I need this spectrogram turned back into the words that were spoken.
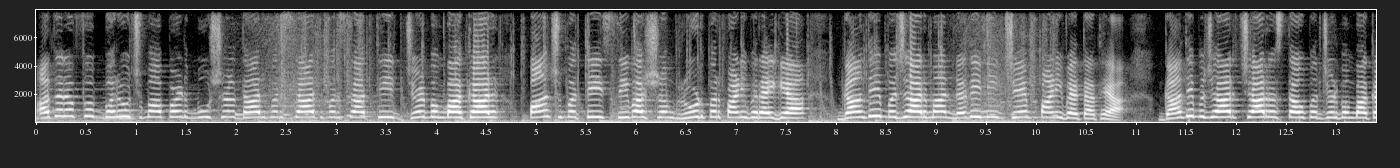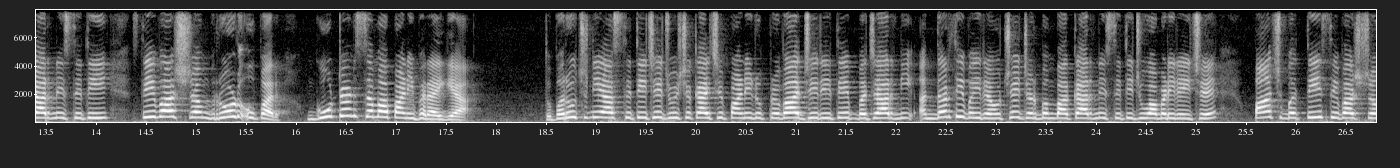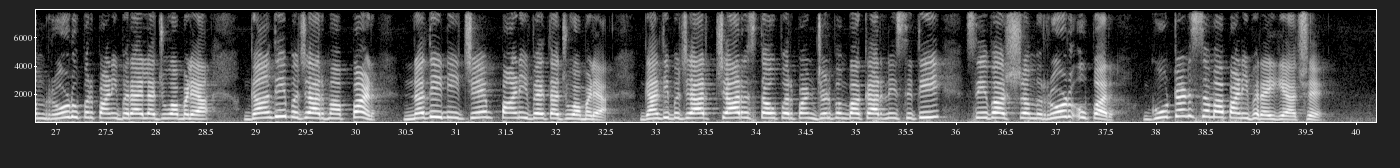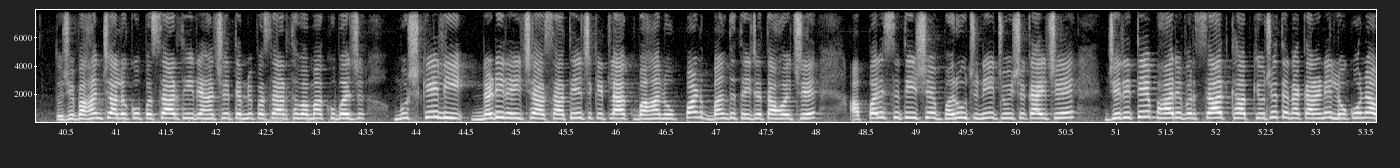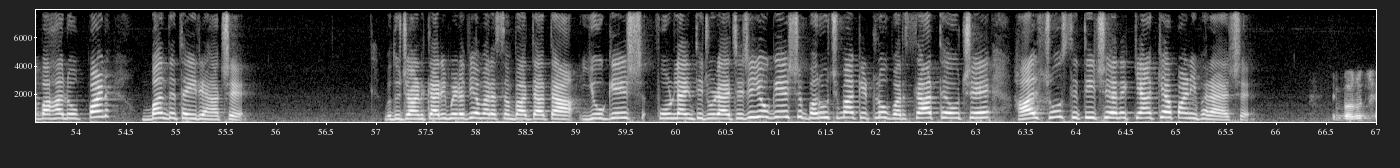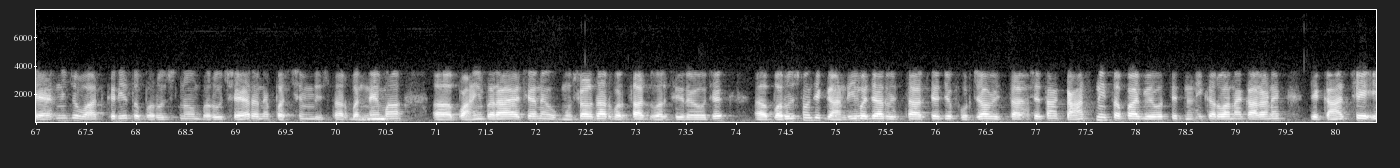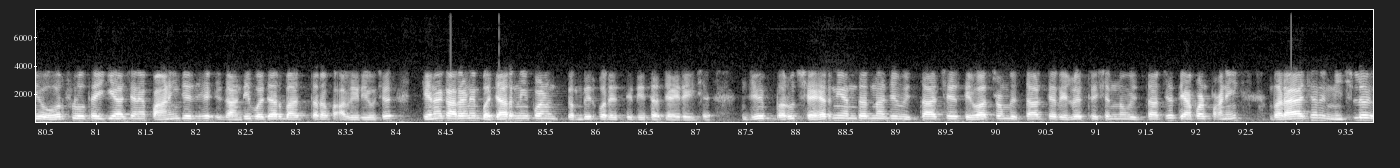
આ તરફ ભરૂચમાં પણ મુશળધાર વરસાદ. વરસાદથી જળબંબાકાર પાંચબત્તી સેવાશ્રમ રોડ પર પાણી ભરાઈ ગયા. ગાંધી બજારમાં નદીની જેમ પાણી વહેતા થયા. ગાંધી બજાર ચાર રસ્તા ઉપર જળબંબાકારની સ્થિતિ. સેવાશ્રમ રોડ ઉપર ઘૂંટણ સમા પાણી ભરાઈ ગયા. તો ભરૂચની આ સ્થિતિ છે, જોઈ શકાય છે, પાણીનો પ્રવાહ જે રીતે બજારની અંદરથી વહી રહ્યો છે, જળબંબાકારની સ્થિતિ જોવા મળી રહી છે. પાંચ બત્તી સેવાશ્રમ રોડ ઉપર પાણી ભરાયેલા જોવા મળ્યા. ગાંધી બજારમાં પણ નદીની જેમ પાણી વહેતા જોવા મળ્યા. ગાંધી બજાર ચાર રસ્તા ઉપર પણ જળબંબાકારની સ્થિતિ. સેવાશ્રમ રોડ ઉપર ઘૂંટણ સમા પાણી ભરાઈ ગયા છે. તો જે વાહન ચાલકો પસાર થઈ રહ્યા છે, તેમને પસાર થવામાં ખૂબ જ મુશ્કેલી નડી રહી છે. આ સાથે જ કેટલાક વાહનો પણ બંધ થઈ જતા હોય છે. આ પરિસ્થિતિ છે ભરૂચની, જોઈ શકાય છે. જે રીતે ભારે વરસાદ ખાબક્યો છે, તેના કારણે લોકોના વાહનો પણ બંધ થઈ રહ્યા છે. વધુ જાણકારી મેળવી અમારા સંવાદદાતા યોગેશ ફોન લાઈનથી જોડાયા છે. જે યોગેશ, ભરૂચમાં કેટલો વરસાદ થયો છે? હાલ શું સ્થિતિ છે અને ક્યાં ક્યાં પાણી ભરાયા છે? ભરૂચ શહેરની જો વાત કરીએ તો ભરૂચનો ભરૂચ શહેર અને પશ્ચિમ વિસ્તાર બંનેમાં પાણી ભરાયા છે અને મુશળધાર વરસાદ વરસી રહ્યો છે. ભરૂચનો જે ગાંધી બજાર વિસ્તાર છે, જે ફુરજા વિસ્તાર છે, ત્યાં કાંચની સફાઈ વ્યવસ્થિત નહીં કરવાના કારણે જે કાંચ છે એ ઓવરફ્લો થઈ ગયા છે અને પાણી જે છે ગાંધી બજાર બાદ તરફ આવી રહ્યું છે. જેના કારણે બજારની પણ ગંભીર પરિસ્થિતિ સર્જાઈ રહી છે. જે ભરૂચ શહેરની અંદરના જે વિસ્તાર છે, સેવાશ્રમ વિસ્તાર છે, રેલવે સ્ટેશનનો વિસ્તાર છે, ત્યાં પણ પાણી ભરાયા છે અને નીચલે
